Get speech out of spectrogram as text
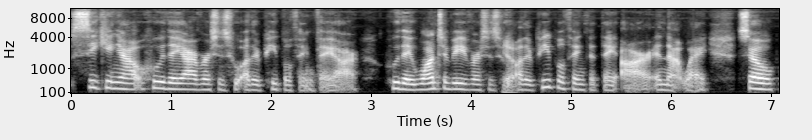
seeking out who they are versus who other people think they are who they want to be versus who other people think that they are in that way. So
